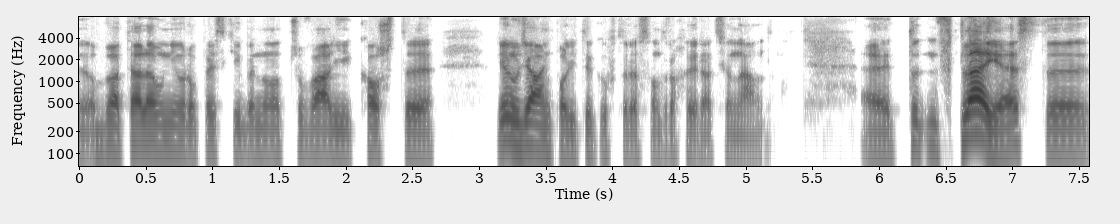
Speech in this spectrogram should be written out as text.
y, obywatele Unii Europejskiej będą odczuwali koszty wielu działań polityków, które są trochę irracjonalne. E, w tle jest y,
